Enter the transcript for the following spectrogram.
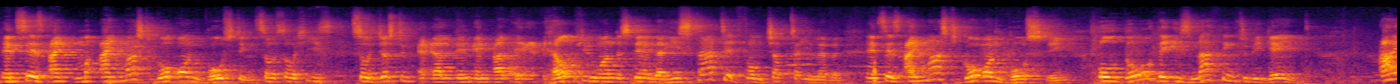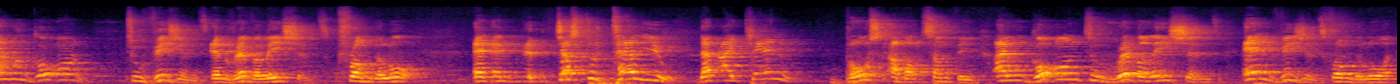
and says I, I must go on boasting. So so he's so just to uh, uh, and, uh, help you to understand that he started from chapter 11 and says I must go on boasting although there is nothing to be gained. I will go on to visions and revelations from the Lord. And, and just to tell you that I can boast about something, I will go on to revelations and visions from the Lord.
